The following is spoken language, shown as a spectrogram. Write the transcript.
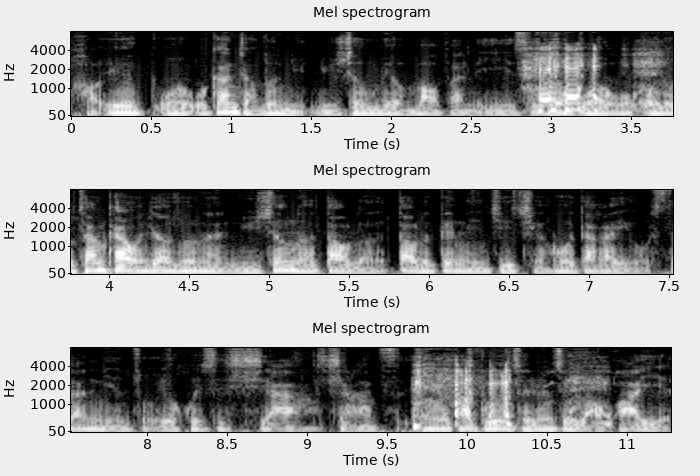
好，因为我我刚刚讲说女女生没有冒犯的意思，我我我我常开玩笑说呢，女生呢到了到了更年期前后，大概有三年左右会是瞎瞎子，因为她不用承认自己老花眼，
